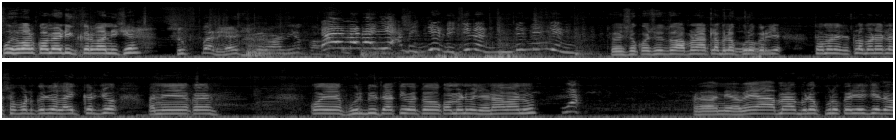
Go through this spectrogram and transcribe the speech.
હું સવાર કોમેડી કરવાની છે. સુપર હેટ કરવાની જોઈ શકો છો તો આપણે આટલા બ્લોગ પૂરો કરીએ. તો મને જેટલો બને એટલો સપોર્ટ કરજો લાઈક કરજો. અને કોઈ ભૂલ બી થતી હોય તો કોમેન્ટમાં જણાવવાનું. અને હવે આપણા બ્લોગ પૂરો કરીએ છીએ તો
